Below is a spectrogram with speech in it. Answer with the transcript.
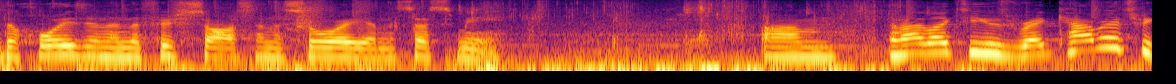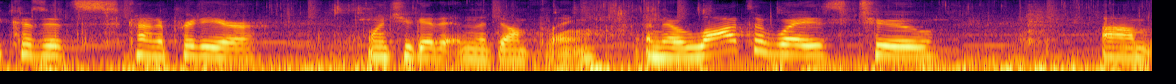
the hoisin and the fish sauce and the soy and the sesame. Um, and I like to use red cabbage because it's kind of prettier once you get it in the dumpling. And there are lots of ways to um,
